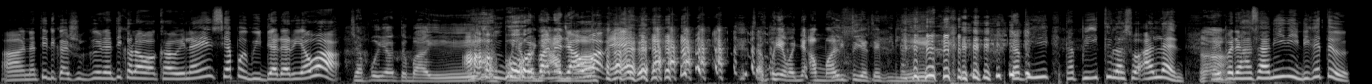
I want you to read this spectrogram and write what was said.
ah, Nanti dekat syurga Nanti kalau awak kahwin lain Siapa bidadari awak? Siapa yang terbaik? Amboi pandai amal? jawab eh Siapa yang banyak amal itu yang saya pilih. Tapi tapi itulah soalan Ha-ha. Daripada Hasani ni Dia kata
